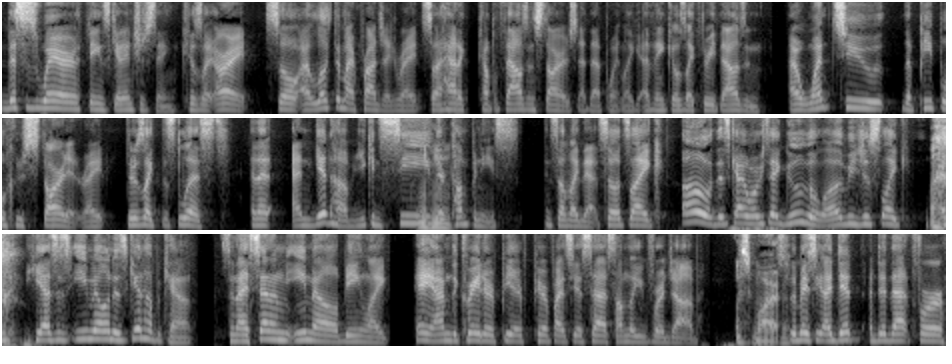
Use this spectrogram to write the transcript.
this is where things get interesting because like all right, so I looked at my project right. So I had a couple thousand stars at that point. Like I think it was like three thousand. I went to the people who started right. There's like this list, and then on GitHub you can see their Mhm. companies and stuff like that. So it's like, oh, this guy works at Google. Let me just like, and he has his email in his GitHub account. So then I sent him an email being like, hey, I'm the creator of Pur- Purified CSS. I'm looking for a job. Smart. So basically, I did I did that for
